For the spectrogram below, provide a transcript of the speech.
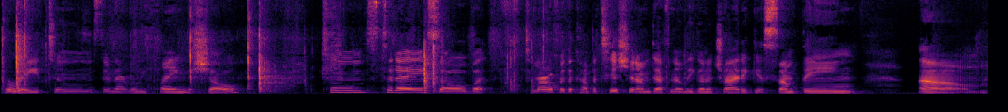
parade tunes. They're not really playing the show tunes today. So, but tomorrow for the competition, I'm definitely going to try to get something. Um,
